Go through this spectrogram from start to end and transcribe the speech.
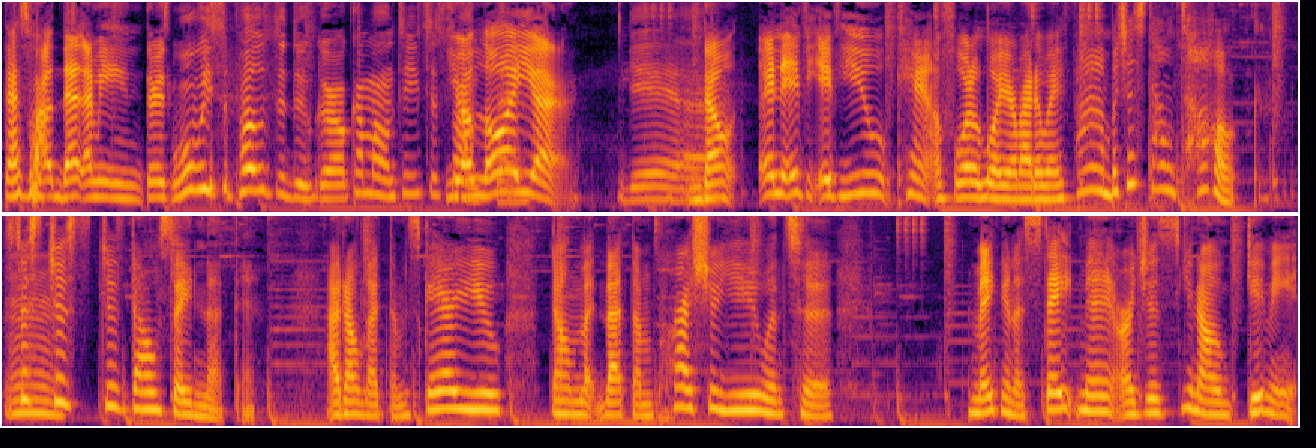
That's why that I mean, there's What we supposed to do, girl? Come on, teach us. you're a something. lawyer. Yeah. Don't and if if you can't afford a lawyer right away, fine, but just don't talk. Just Mm. just just don't say nothing. I don't let them scare you. Don't let, let them pressure you into making a statement or just, you know, giving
